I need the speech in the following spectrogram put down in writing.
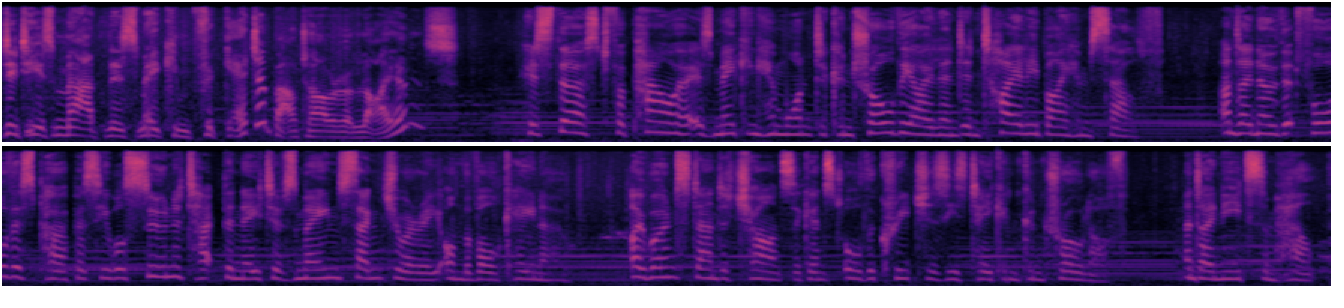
Did his madness make him forget about our alliance? His thirst for power is making him want to control the island entirely by himself. And I know that for this purpose he will soon attack the natives' main sanctuary on the volcano. I won't stand a chance against all the creatures he's taken control of, and I need some help.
